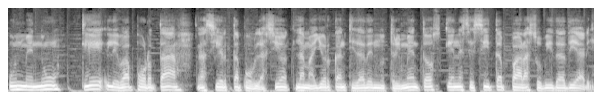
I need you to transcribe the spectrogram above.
un menú que le va a aportar a cierta población la mayor cantidad de nutrimentos que necesita para su vida diaria.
